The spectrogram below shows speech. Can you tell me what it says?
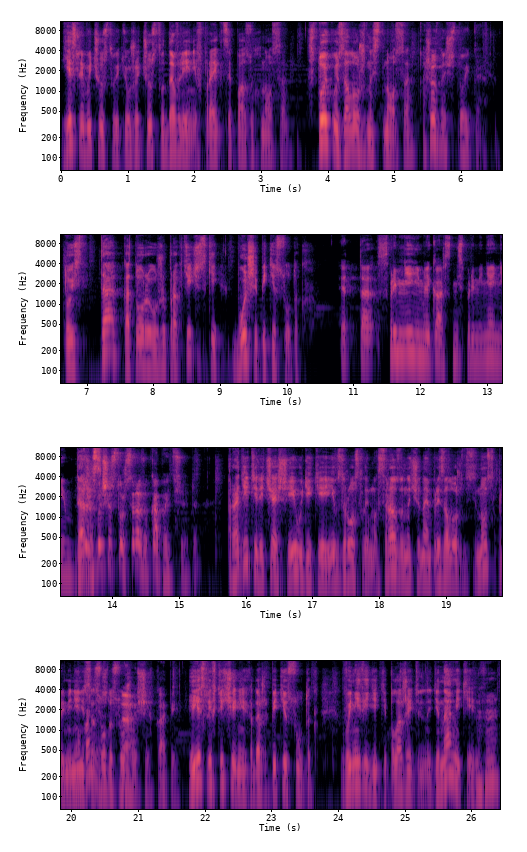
Если вы чувствуете уже чувство давления в проекции пазух носа, стойкую заложенность носа, А что значит стойкая? то есть та, которая уже практически больше пяти суток. Это с применением лекарств, не с применением... Даже с- большинство ж сразу капает все это. Родители чаще и у детей, и взрослые мы сразу начинаем при заложенности носа применение Ну, конечно, сосудосуживающих капель. И если в течение даже пяти суток вы не видите положительной динамики, Мгм.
